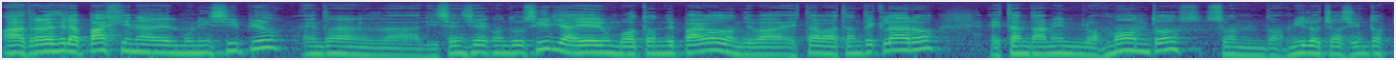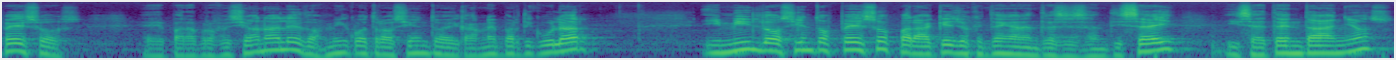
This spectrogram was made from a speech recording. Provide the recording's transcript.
A través de la página del municipio entran en la licencia de conducir y ahí hay un botón de pago donde va, está bastante claro. Están también los montos, son 2.800 pesos eh, para profesionales, 2.400 el carnet particular y 1.200 pesos para aquellos que tengan entre 66 y 70 años.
